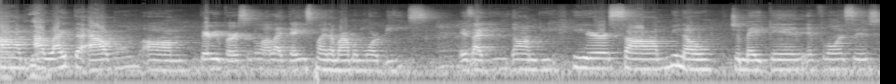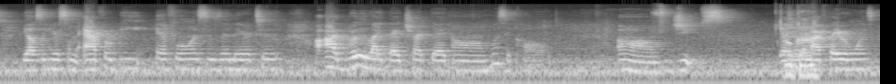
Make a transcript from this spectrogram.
um, yeah. I like the album. Um, very versatile. I like that he's playing around with more beats. It's like you um you hear some you know Jamaican influences. You also hear some Afrobeat influences in there too. I I really like that track. That um what's it called? Um, Juice. That's one of my favorite ones.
